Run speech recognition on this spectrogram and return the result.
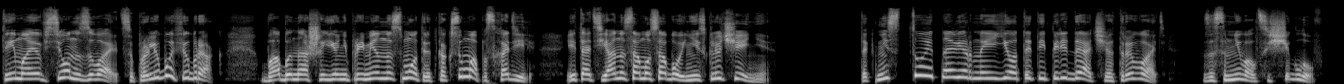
«Ты мое все» называется, про любовь и брак. Бабы наши ее непременно смотрят, как с ума посходили. И Татьяна, само собой, не исключение. Так не стоит, наверное, ее от этой передачи отрывать, засомневался Щеглов.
